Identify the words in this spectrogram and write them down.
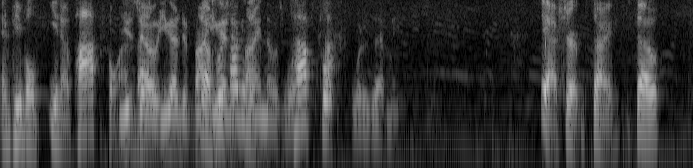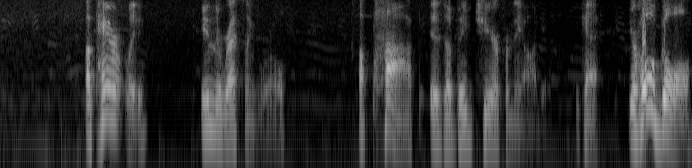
and people, you know, popped for him. You, so you got to define. No, if you we're got to talking the define those words. top four- Pop. What does that mean? Yeah, sure. Sorry. So apparently, in the wrestling world, a pop is a big cheer from the audience. Okay, your whole goal,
